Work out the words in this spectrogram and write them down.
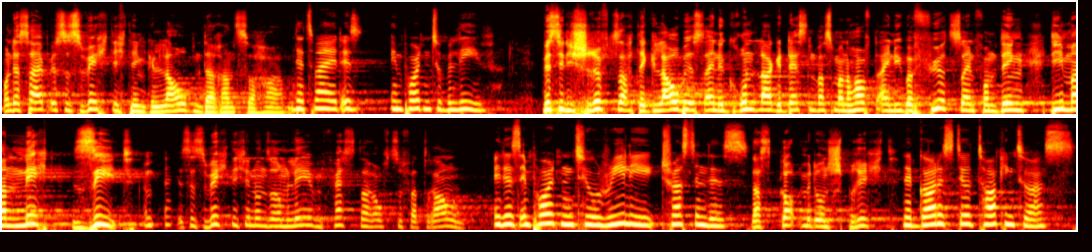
Und deshalb ist es wichtig, den Glauben daran zu haben. That's why it is important to believe. Wisst ihr, die Schrift sagt, der Glaube ist eine Grundlage dessen, was man hofft, ein Überführtsein von Dingen, die man nicht sieht. Es ist wichtig in unserem Leben fest darauf zu vertrauen, It is important to really trust in this, dass Gott mit uns spricht. that God is still talking to us.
